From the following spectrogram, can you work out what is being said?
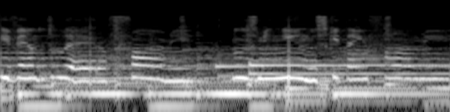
e vendo doer a fome nos meninos que têm fome.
